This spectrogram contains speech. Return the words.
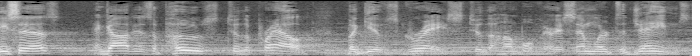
He says, and God is opposed to the proud, but gives grace to the humble, very similar to James.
